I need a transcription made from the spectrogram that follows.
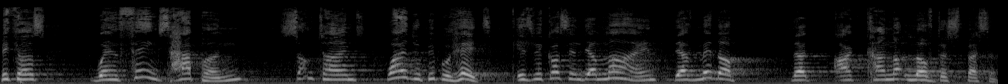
Because when things happen, sometimes, why do people hate? It's because in their mind, they have made up that I cannot love this person.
